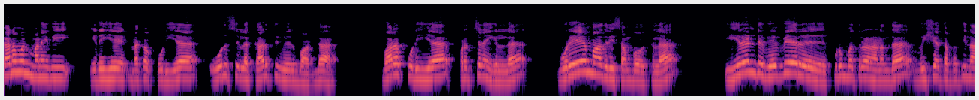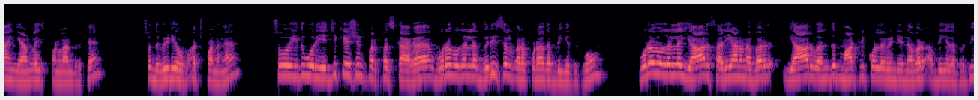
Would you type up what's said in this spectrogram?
கணவன் மனைவி இடையே நடக்கக்கூடிய ஒரு சில கருத்து வேறுபாட்டில் வரக்கூடிய பிரச்சனைகளில் ஒரே மாதிரி சம்பவத்தில் இரண்டு வெவ்வேறு குடும்பத்தில் நடந்த விஷயத்தை பற்றி நான் இங்கே அனலைஸ் பண்ணலான்னு இருக்கேன். ஸோ இந்த வீடியோ வாட்ச் பண்ணுங்கள் ஸோ இது ஒரு எஜுகேஷன் பர்பஸ்க்காக உறவுகளில் விரிசல் வரக்கூடாது அப்படிங்கிறதுக்கும் உறவுகளில் யார் சரியான நபர் யார் வந்து மாற்றிக்கொள்ள வேண்டிய நபர் அப்படிங்கிறத பற்றி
